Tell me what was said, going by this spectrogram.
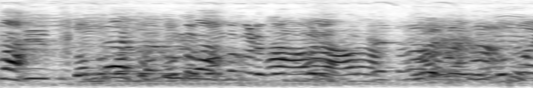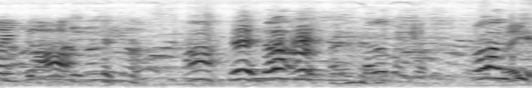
சொல்லிடுப்பா கொம்பு ஏய், கொம்பு கொம்பு கொடு கொம்பு கொடு கொம்பு வாங்கிக்கோ ஏய், தரா, ஏய், தரா, தரா. போடா, இங்க.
